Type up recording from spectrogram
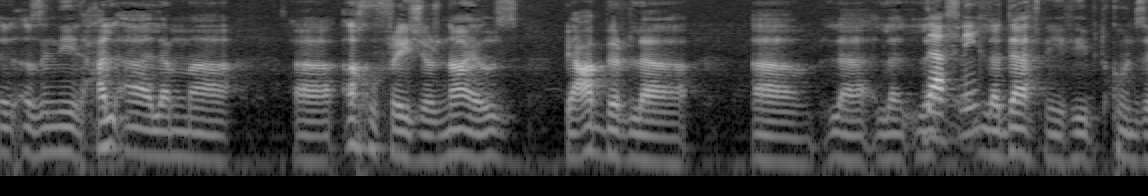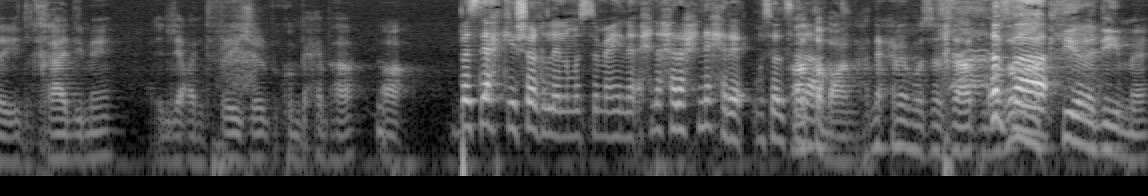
أظني الحلقة لما أخو Frasier Niles بيعبر ل آه، ل ل ل- دافني. لدافني هي بتكون زي الخادمة اللي عند فريجر بيكون بحبها. آه. بس أحكي شغلة للمستمعين. إحنا رح نحرق مسلسلات. آه طبعا. نحن مسلسلات. معظمها كثير قديمة.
